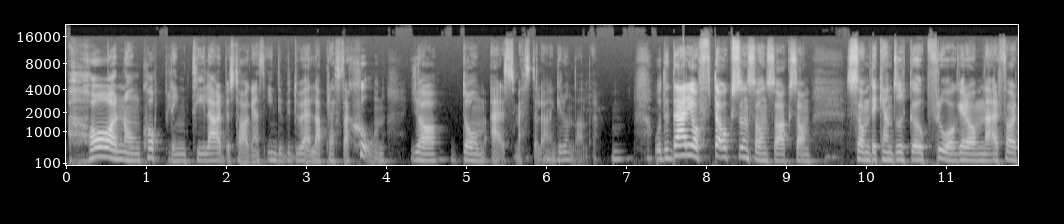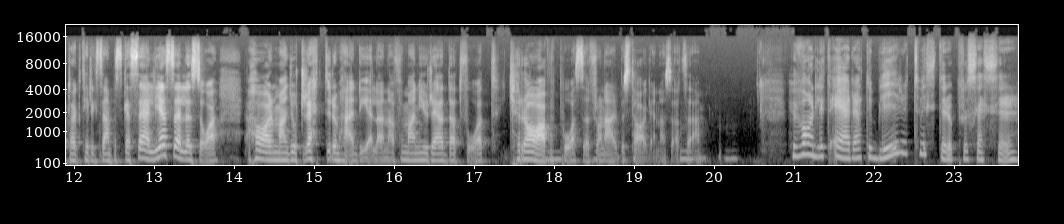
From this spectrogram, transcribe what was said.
har någon koppling till arbetstagarens individuella prestation, ja, de är semesterlönegrundande. Och det där är ofta också en sån sak som som det kan dyka upp frågor om när företag till exempel ska säljas eller så. Har man gjort rätt i de här delarna? För man är ju rädd att få ett krav på sig från arbetstagarna så att säga. Mm. Hur vanligt är det att det blir tvister och processer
